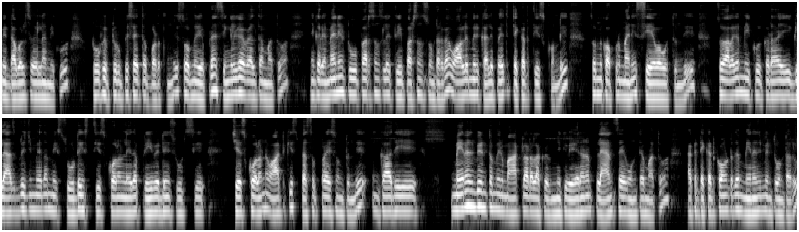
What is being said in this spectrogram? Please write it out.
మీరు డబుల్స్ వెళ్ళినా మీకు టూ ఫిఫ్టీ రూపీస్ అయితే పడుతుంది. సో మీరు ఎప్పుడైనా సింగిల్గా వెళ్తే మాత్రం ఇంకా రిమైనింగ్ టూ పర్సన్స్ లేదు త్రీ పర్సన్స్ ఉంటారు కదా వాళ్ళు మీరు కలిపి అయితే టికెట్ తీసుకోండి. సో మీకు అప్పుడు మనీ సేవ్ అవుతుంది. సో అలాగే మీకు ఇక్కడ ఈ గ్లాస్ బ్రిడ్జ్ మీద మీకు షూటింగ్స్ తీసుకోవాలని లేదా ప్రీ వెడ్డింగ్ షూట్స్ చేసుకోవాలని వాటికి స్పెషల్ ప్రైస్ ఉంటుంది. ఇంకా అది మేనేజ్మెంట్తో మీరు మాట్లాడాలి. అక్కడ మీకు వేరైనా ప్లాన్స్ ఏవి ఉంటే మాత్రం అక్కడ టికెట్ కౌంటర్ మేనేజ్మెంట్ ఉంటారు.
